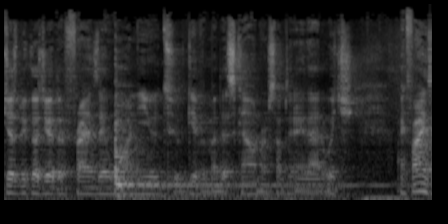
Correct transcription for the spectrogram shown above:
just because you're their friends, they want you to give them a discount or something like that, which I find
